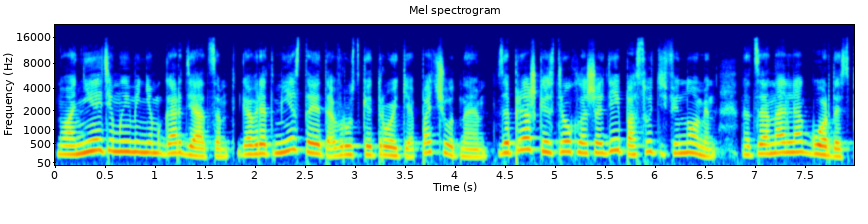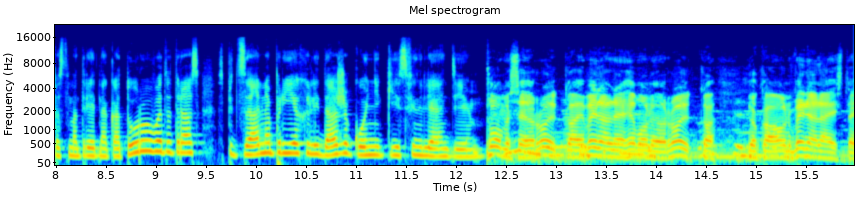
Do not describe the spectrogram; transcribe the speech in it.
но они этим именем гордятся. Говорят, место это в русской тройке почетное. Запряжка из трех лошадей по сути феномен, национальная гордость, посмотреть на которую в этот раз специально приехали даже конники из Финляндии. Suomessa roikka ja venäläinen hevonen on roikka, joka on venäläistä.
